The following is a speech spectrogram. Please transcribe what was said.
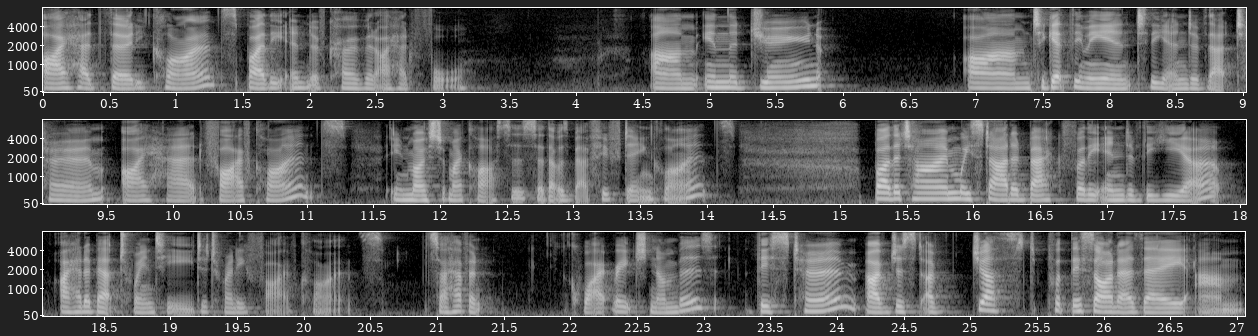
I had 30 clients. By the end of COVID, I had four. Um, in the June, um, to get them in to the end of that term, I had five clients. in most of my classes. So that was about 15 clients. By the time we started back for the end of the year, I had about 20 to 25 clients. So I haven't quite reached numbers this term. I've just I've just put this on as a um,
